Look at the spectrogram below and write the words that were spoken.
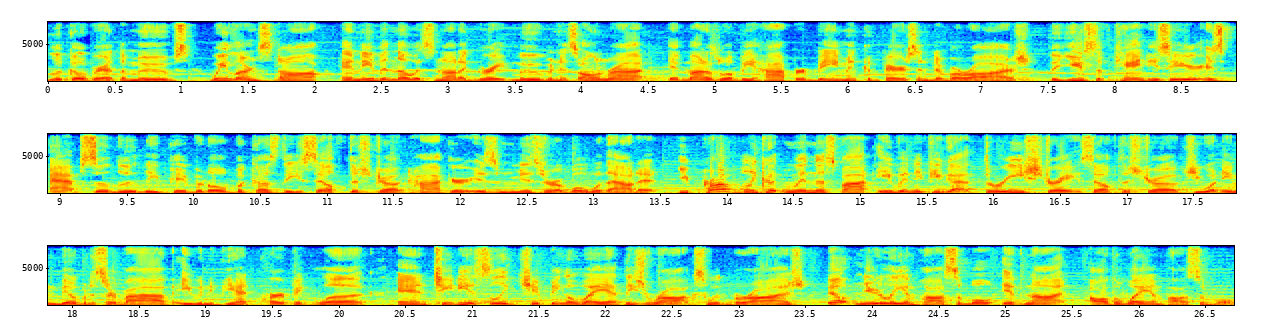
Look over at the moves. We learned Stomp, and even though it's not a great move in its own right, it might as well be Hyper Beam in comparison to Barrage. The use of candies here is absolutely pivotal because the self-destruct hiker is miserable without it. You probably couldn't win this fight even if you got three straight self-destructs. You wouldn't even be able to survive even if you had perfect luck, and tediously chipping away at these rocks with Barrage felt nearly impossible, if not all the way impossible.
